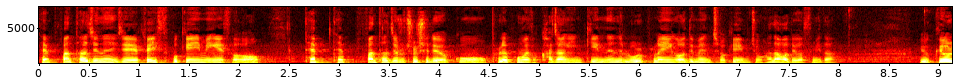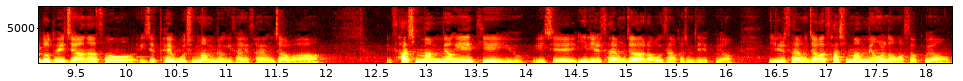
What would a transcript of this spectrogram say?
탭 판타지는 이제 페이스북 게이밍에서 탭탭 판타지로 출시되었고 플랫폼에서 가장 인기 있는 롤플레잉 어드벤처 게임 중 하나가 되었습니다. 6개월도 되지 않아서 이제 150만 명 이상의 사용자와 40만 명의 DAU, 이제 1일 사용자라고 생각하시면 되겠고요. 1일 사용자가 40만 명을 넘었었고요.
